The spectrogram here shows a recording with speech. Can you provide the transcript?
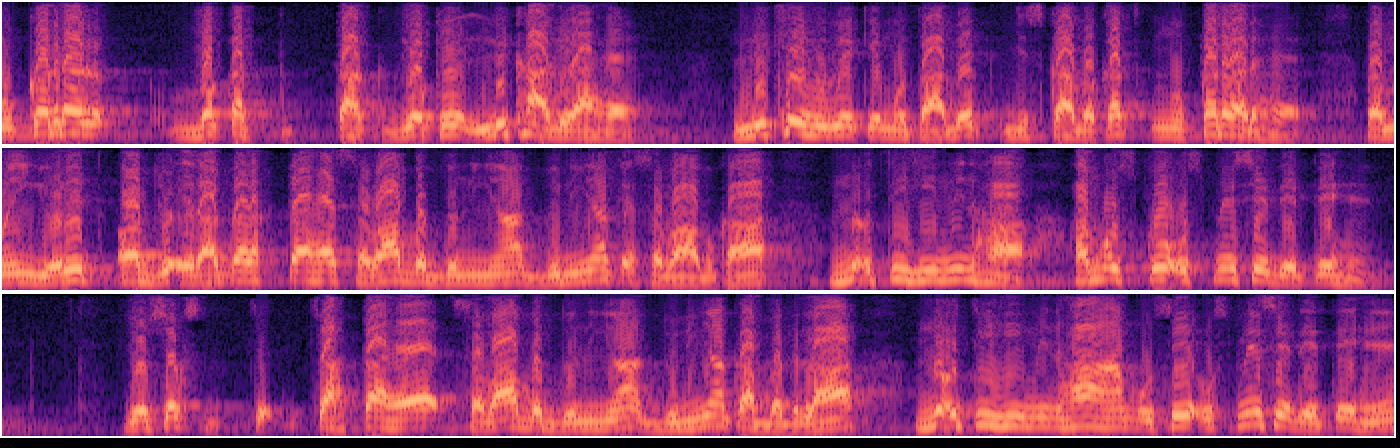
مقرر وقت تک، جو کہ لکھا گیا ہے، لکھے ہوئے کے مطابق، جس کا وقت مقرر ہے۔ یورد اور جو ارادہ رکھتا ہے ثواب دنیا دنیا کے ثواب کا نتی ہی منہا، ہم اس کو اس میں سے دیتے ہیں۔ جو شخص چاہتا ہے ثواب دنیا دنیا کا بدلہ نوتی ہی منہا، ہم اسے اس میں سے دیتے ہیں۔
